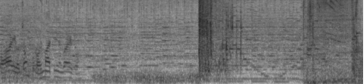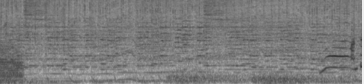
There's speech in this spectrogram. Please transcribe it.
와, 이거 점프 얼마 뛰는 거야, 이거. 우와, 안 돼!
